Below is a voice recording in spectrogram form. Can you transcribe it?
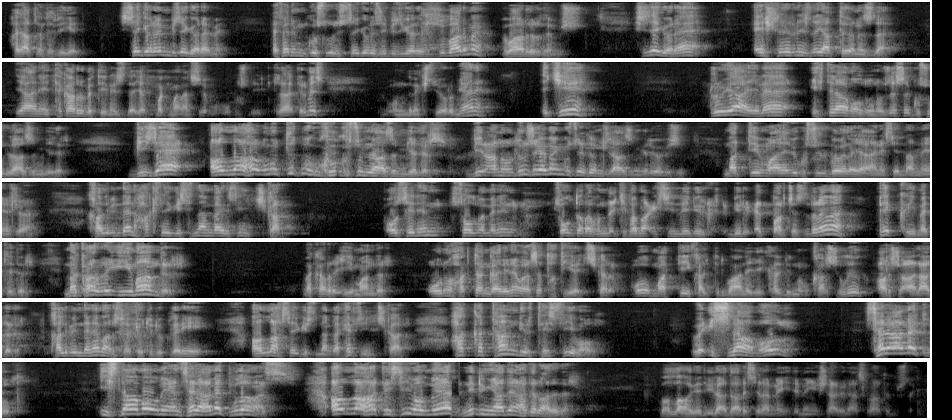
Hayatını tetkik et. Size göre mi bize göre mi? Efendim guslun size göresi bize göresi var mı? Vardır demiş. Size göre eşlerinizle yattığınızda yani tekarrub ettiğinizde yatmak manası ettirmez. Onu demek istiyorum yani. İki, rüya ile ihtilam olduğunuzda ise gusül lazım gelir. Bize Allah'ı unuttuk mu gusül lazım gelir. Bir an unutursa hemen gusül etmemiz lazım geliyor bizim. Maddi manevi gusül böyle yani senin anlayacağın. Kalbinden hak sevgisinden gayrısını çıkar. O senin sol memenin sol tarafında iki parmak ikisinde bir, bir et parçasıdır ama pek kıymetlidir. Makarrı imandır. Makarrı imandır. Onu haktan gayri ne varsa tatih et çıkar. O maddi kalptir, manevi kalbin karşılığı arş-ı aladır. Kalbinde ne varsa kötülükleri Allah sevgisinden gayrı hepsini çıkar. Hakikaten bir teslim ol. Ve İslam ol, selamet bul. İslam olmayan selamet bulamaz. Allah'a teslim olmayan ne dünyada ne eder. Vallahu yedü ila darisselam ve ihdi men yeşâ ila sıratı müstakim.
